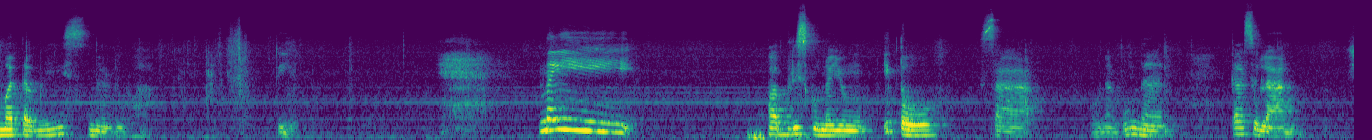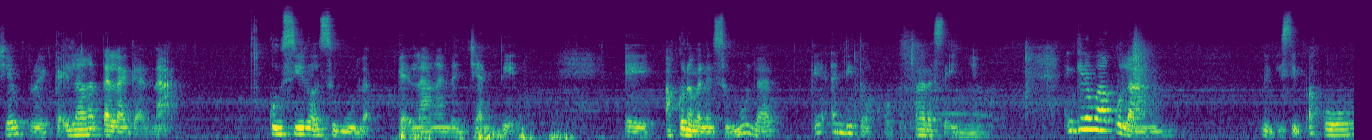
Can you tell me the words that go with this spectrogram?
matamis na luha. Ito yun. Nai publish ko na yung ito sa unang-unan. Kaso lang, syempre, kailangan talaga na kung sino ang sumulat, kailangan nandyan din. Eh, ako naman ang sumulat, kaya andito ako para sa inyo. Ang ginawa ko lang, nag-isip ako,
